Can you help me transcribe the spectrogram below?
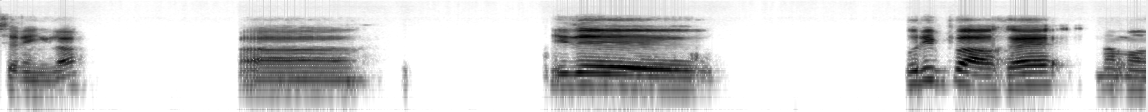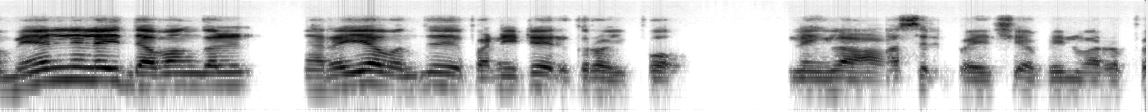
சரிங்களா? இது குறிப்பாக நம்ம மேல்நிலை தவங்கள் நிறைய வந்து பண்ணிட்டே இருக்கிறோம் இப்போ. இல்லைங்களா? ஆசிரியர் பயிற்சி அப்படின்னு வர்றப்ப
